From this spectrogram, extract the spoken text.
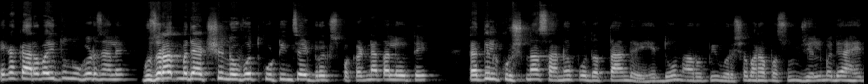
एका कारवाईतून उघड झालंय. गुजरातमध्ये आठशे नव्वद कोटींचे ड्रग्स पकडण्यात आले होते. त्यातील कृष्णा सानप व दत्तांद्रे हे दोन आरोपी वर्षभरापासून जेलमध्ये आहेत.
